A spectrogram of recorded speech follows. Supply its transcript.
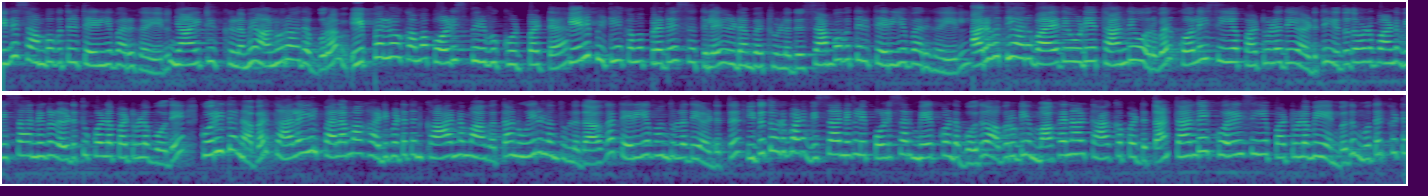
இந்த சம்பவத்தில் தெரிய வருகையில் ஞாயிற்றுக்கிழமை அனுராதபுரம் இப்பலோகம போலீஸ் பிரிவுக்குட்பட்ட கிரிபிட்டியகம பிரதேசத்திலே இடம்பெற்றுள்ளது. சம்பவத்தில் தெரிய வருகையில் அறுபத்தி ஆறு வயதையுடைய தந்தை ஒருவர் கொலை செய்யப்பட்டுள்ளதை அடுத்து இது தொடர்பான விசாரணைகள் எடுத்துக் கொள்ளப்பட்டுள்ள போதே குறித்த நபர் தலையில் பலமாக அடிபட்டதன் காரணமாகத்தான் உயிரிழந்துள்ளதாக தெரிய வந்துள்ளது. அடுத்து இது தொடர்பான விசாரணைகளை போலீசார் மேற்கொண்ட போது அவருடைய மகனால் தாக்கப்பட்டு தான் தந்தை கொலை செய்யப்பட்டுள்ளமை என்பது முதற்கட்ட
